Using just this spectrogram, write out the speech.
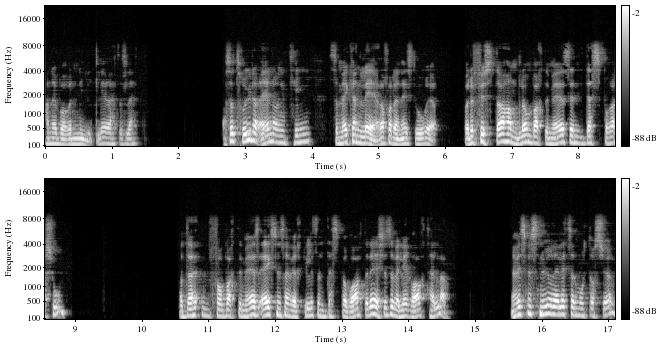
han er bare nydelig, rett og slett. Og så tror jeg det er noen ting som vi kan lære fra denne historien. Og Det første handler om Bartimeus sin desperasjon. Og det, For Bartimeus jeg syns han virker litt sånn desperat, og det er ikke så veldig rart heller. Men hvis vi snur det litt sånn mot oss sjøl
